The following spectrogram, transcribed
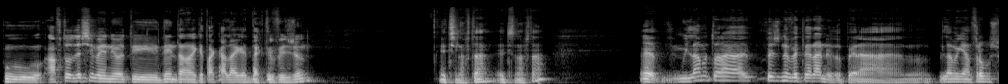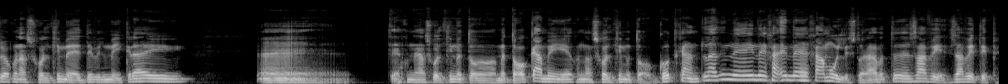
Που αυτό δεν σημαίνει ότι δεν ήταν αρκετά καλά για την Activision. Έτσι είναι αυτά, έτσι είναι αυτά. Ε, μιλάμε τώρα, παίζουν βετεράνοι εδώ πέρα. Μιλάμε για ανθρώπους που έχουν ασχοληθεί με Devil May Cry, ε, έχουν ασχοληθεί με το, με το Okami, έχουν ασχοληθεί με το God Hand. Δηλαδή είναι, είναι, είναι χαμούλης τώρα. Ζαβί, ζαβί τύπη.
